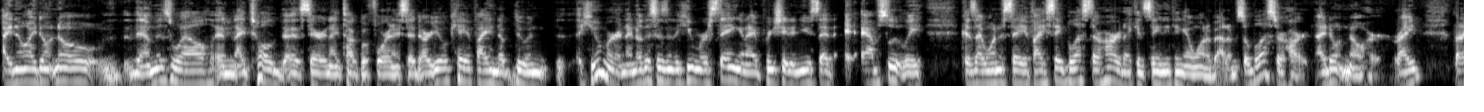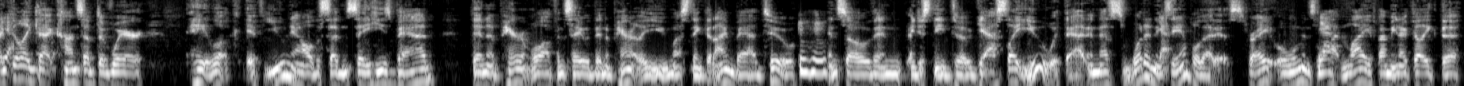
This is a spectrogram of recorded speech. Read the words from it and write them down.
I know I don't know them as well. And I told uh, Sarah and I talked before, and I said, "Are you okay if I end up doing humor?" And I know this isn't a humorous thing, and I appreciate it. you said absolutely because I want to say if I say bless their heart, I can say anything I want about them. So bless her heart. I don't know her, right? But I yeah. feel like that concept of where, hey, look, if you now all of a sudden say he's bad, then a parent will often say, then apparently you must think that I'm bad too. Mm-hmm. And so then I just need to gaslight you with that. And that's what an yeah. example that is, right? A woman's yeah. lot in life. I mean, I feel like the,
